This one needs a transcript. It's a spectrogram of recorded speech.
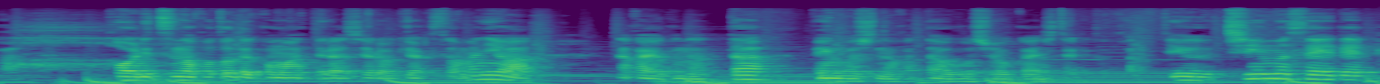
か、法律のことで困ってらっしゃるお客様には、仲良くなった弁護士の方をご紹介したりとかっていうチーム制で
